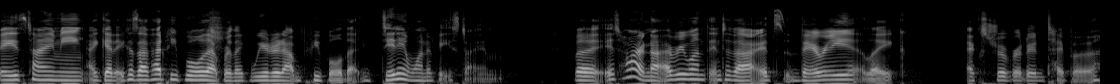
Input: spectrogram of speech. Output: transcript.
FaceTiming, I get it. Because I've had people that were like weirded out with people that didn't want to FaceTime. But it's hard. Not everyone's into that. It's very like extroverted type of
